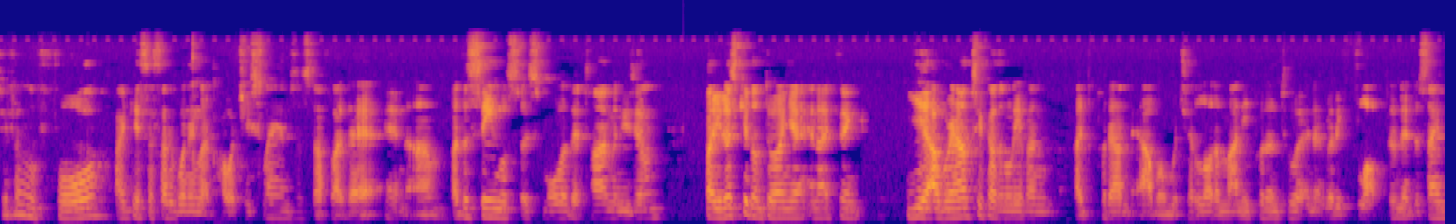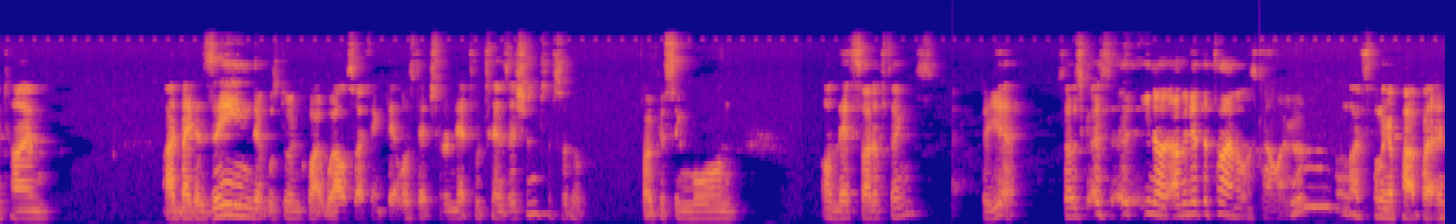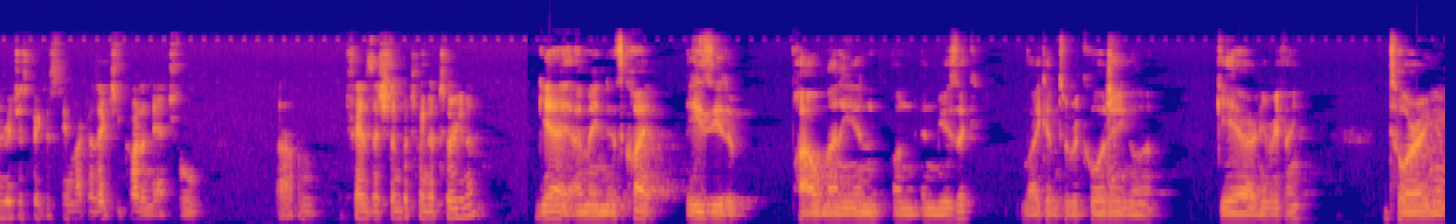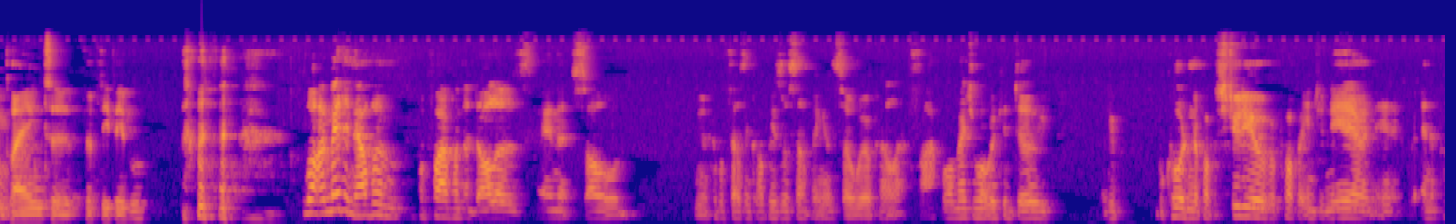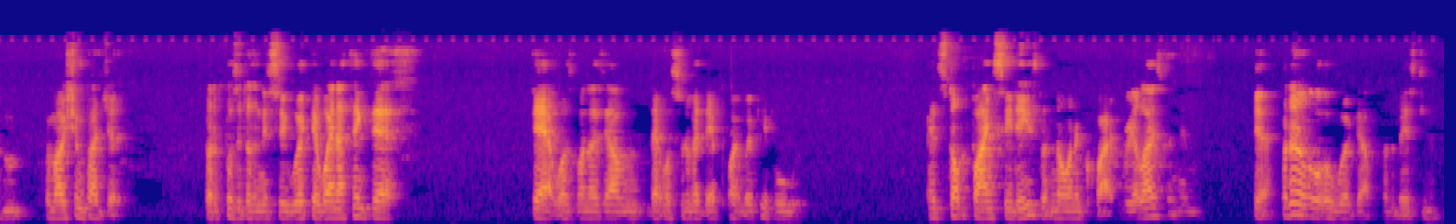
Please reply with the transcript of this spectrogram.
2004. I guess I started winning like poetry slams and stuff like that. And um, but the scene was so small at that time in New Zealand. But you just kept on doing it, and I think yeah, around 2011, I put out an album which had a lot of money put into it, and it really flopped. And at the same time, I'd made a zine that was doing quite well, so I think that was that sort of natural transition to sort of focusing more on on that side of things. So yeah, so it's, it's uh, you know, I mean, at the time it was kind of like, oh, life's falling apart, but in retrospect, it seemed like it was actually quite a natural um, transition between the two, you know. Yeah, I mean it's quite easy to pile money in on in music, like into recording or gear and everything, touring and Mm. playing to 50 people. Well, I made an album for five hundred dollars, and it sold you know, a couple thousand copies or something, and so we were kind of like, fuck. Well, imagine what we could do if we recorded in a proper studio with a proper engineer and, and, and a prom- promotion budget. But of course, it doesn't necessarily work that way, and I think that that was one of those albums that was sort of at that point where people had stopped buying CDs, but no one had quite realized, and then yeah, but it all, all worked out for the best, you know.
